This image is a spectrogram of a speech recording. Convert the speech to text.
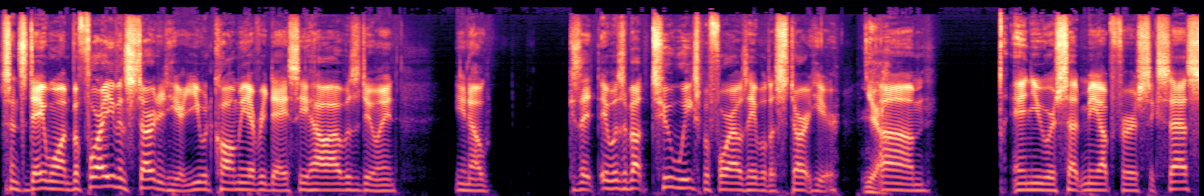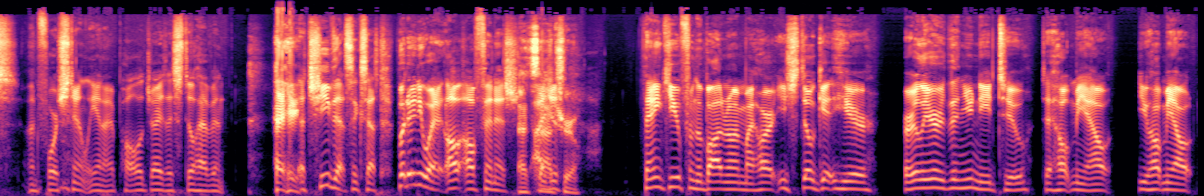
Since day one, before I even started here, you would call me every day, see how I was doing, you know, because it, it was about two weeks before I was able to start here. yeah, Um, and you were setting me up for success. Unfortunately, and I apologize, I still haven't Hey, achieve that success. But anyway, I'll, I'll finish. that's I not just- true. Thank you from the bottom of my heart. You still get here earlier than you need to to help me out. You help me out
